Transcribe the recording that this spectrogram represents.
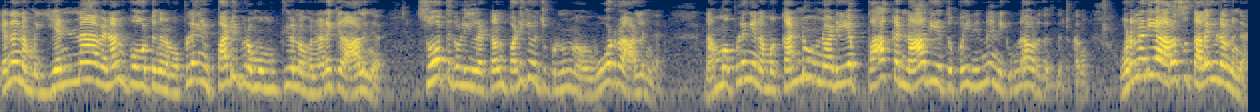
ஏன்னா நம்ம என்ன வேணாலும் போகட்டுங்க நம்ம பிள்ளைங்களுக்கு படிப்பு ரொம்ப முக்கியம் நம்ம நினைக்கிற ஆளுங்க. சோத்துக்கு வெளியிலட்டாலும் படிக்க வச்சு பண்ணணும்னு நம்ம ஓடுற ஆளுங்க. நம்ம பிள்ளைங்க நம்ம கண்ணு முன்னாடியே பார்க்க நாதியத்து போய் நின்று இன்னைக்கு உண்ணாவிரதம் இருந்துட்டு இருக்காங்க. உடனடியாக அரசு தலையிடணுங்க.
